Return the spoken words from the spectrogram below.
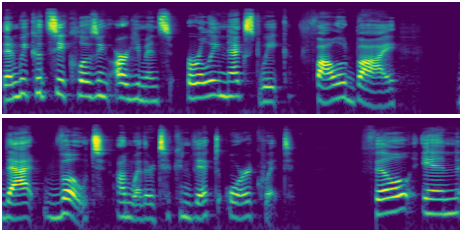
Then we could see closing arguments early next week, followed by that vote on whether to convict or acquit. Phil in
